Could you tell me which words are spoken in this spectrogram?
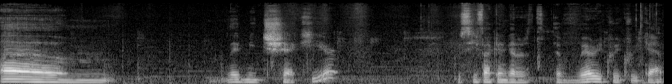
um, let me check here to see if I can get a, a very quick recap.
